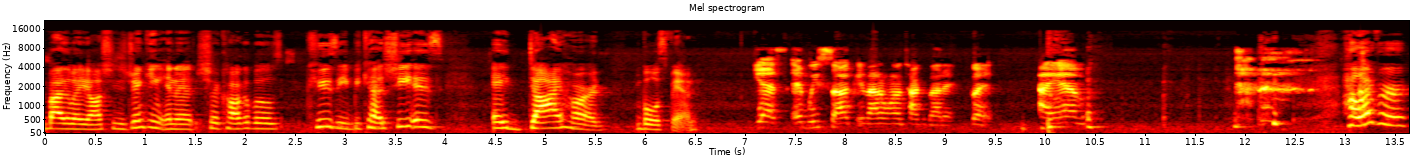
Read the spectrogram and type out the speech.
by the way, y'all, she's drinking in a Chicago Bulls koozie because she is a diehard Bulls fan. Yes, and we suck, and I don't want to talk about it, but I am. However,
